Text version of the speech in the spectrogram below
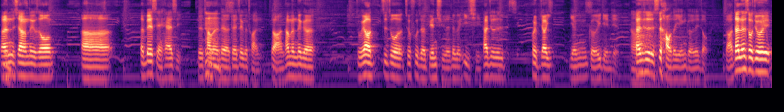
反正像那个时候，呃，Abyss and Hazy 就是他们的对这个团，对吧？他们那个主要制作就负责编曲的那个一起，他就是会比较严格一点点，但是是好的严格那种，对吧？但那时候就会。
